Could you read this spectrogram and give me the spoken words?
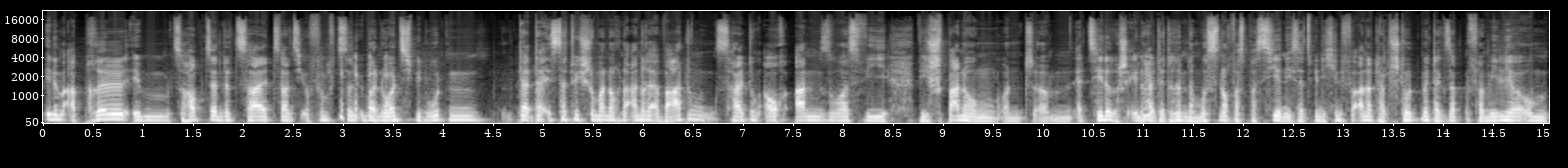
in einem April im, zur Hauptsendezeit 20.15 Uhr über 90 Minuten da, da ist natürlich schon mal noch eine andere Erwartungshaltung auch an sowas wie, wie Spannung und ähm, erzählerische Inhalte mhm. drin. Da muss noch was passieren. Ich setze mich nicht hin für anderthalb Stunden mit der gesamten Familie, um,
